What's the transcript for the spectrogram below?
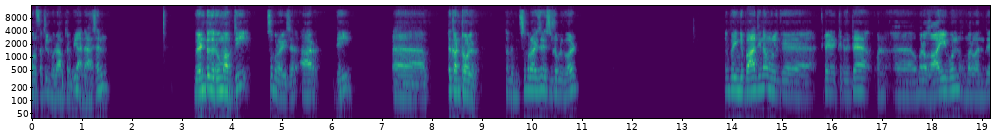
குர்ஃபத்தில் முராக்கபி and Hasan went to the room of the supervisor or the uh, the controller so the supervisor is இப்போ இங்க பாத்தீங்கன்னா உங்களுக்கு கிட்ட கிட்டத்தட்ட ஒன் உமர் காயிபுன் உமர் வந்து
